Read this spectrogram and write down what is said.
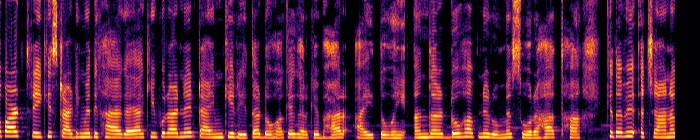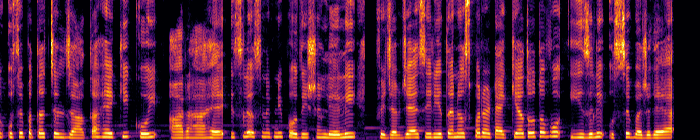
तो पार्ट थ्री की स्टार्टिंग में दिखाया गया कि पुराने टाइम की रीता डोहा के घर के बाहर आई तो वहीं अंदर डोहा अपने रूम में सो रहा था कि तभी अचानक उसे पता चल जाता है कि कोई आ रहा है। इसलिए उसने अपनी पोजीशन ले ली। फिर जब जैसी रीता ने उस पर अटैक किया तो तब वो इजीली उससे बच गया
